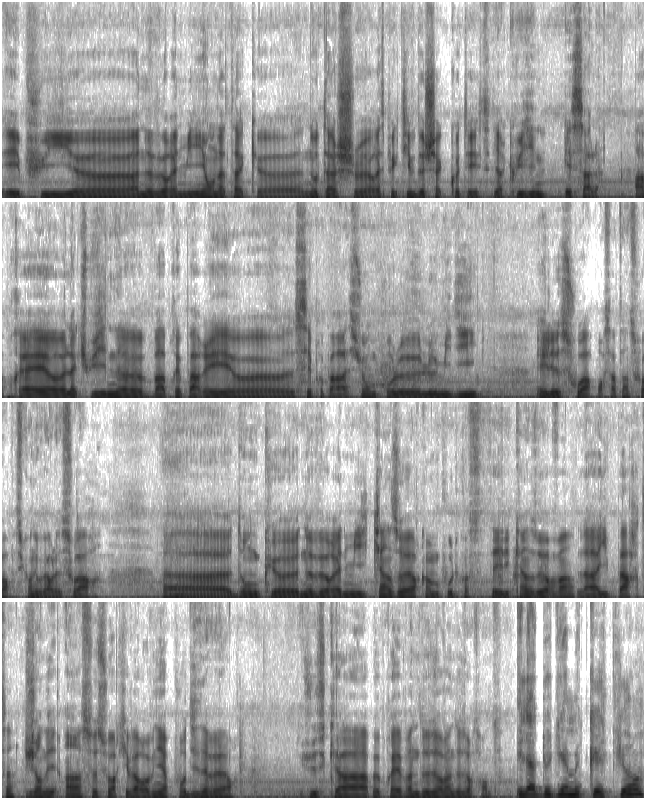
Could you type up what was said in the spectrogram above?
et puis euh, à 9h30, on attaque euh, nos tâches euh, respectives de chaque côté, c'est-à-dire cuisine et salle. Après, euh, la cuisine euh, va préparer euh, ses préparations pour le, le midi et le soir pour certains soirs parce qu'on est ouvert le soir. Euh, donc euh, 9h30, 15h, comme vous pouvez le constater, il est 15h20. Là, ils partent. J'en ai un ce soir qui va revenir pour 19h jusqu'à à peu près 22h, 22h30. Et la deuxième question,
